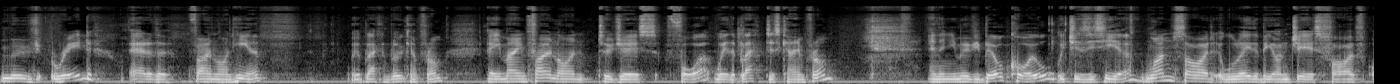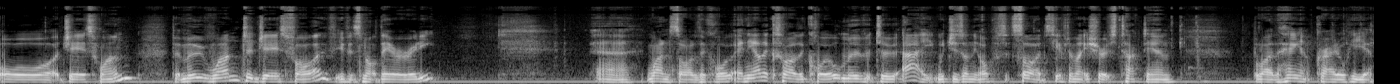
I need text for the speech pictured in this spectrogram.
move red out of the phone line here, where black and blue come from, and your main phone line to GS4, where the black just came from. And then you move your bell coil, which is this here. One side will either be on GS5 or GS1, but move one to GS5 if it's not there already. Uh, one side of the coil, and the other side of the coil, move it to A, which is on the opposite side. So you have to make sure it's tucked down below the hang-up cradle here.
